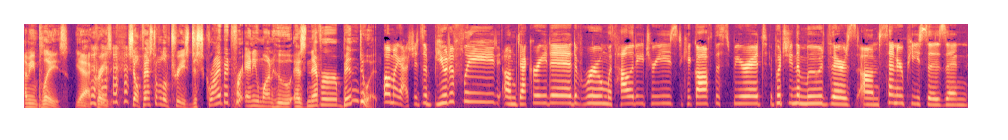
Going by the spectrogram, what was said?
I mean, please. Yeah, crazy. so, Festival of Trees, describe it for anyone who has never been to it. Oh my gosh, it's a beautifully um, decorated room with holiday trees to kick off the spirit. It puts you in the mood. There's um, centerpieces and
